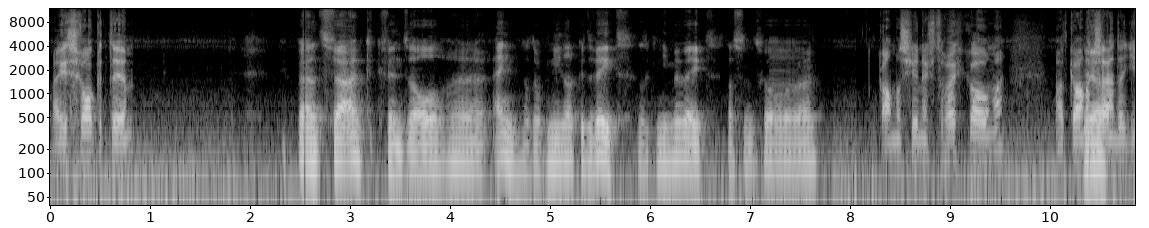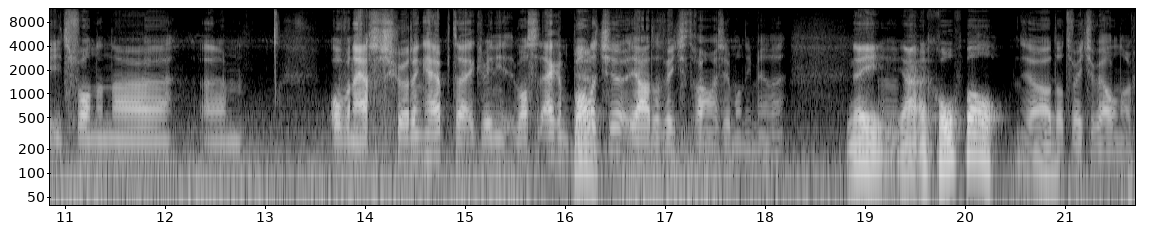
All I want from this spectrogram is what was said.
Ben je geschrokken Tim? Ben het ja, ik vind het wel eh, eng. Dat ook niet dat ik het weet. Dat ik het niet meer weet. Dat is natuurlijk wel... eh, kan misschien nog terugkomen. Maar het kan ook Ja. zijn dat je iets van een uh, um, of een hersenschudding hebt. Ik weet niet, was het echt een balletje? Ja, dat weet je trouwens helemaal niet meer. Hè? nee, Eh. ja, een golfbal. Ja, dat weet je wel nog.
